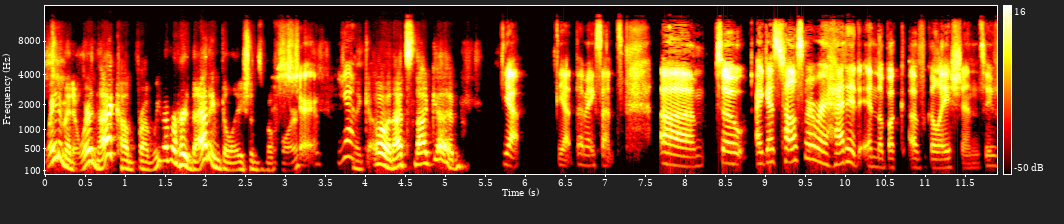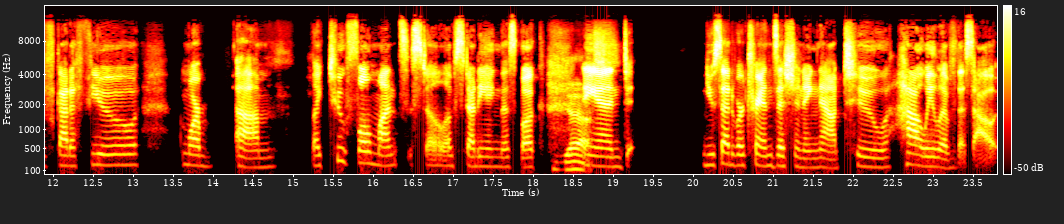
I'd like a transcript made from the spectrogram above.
wait a minute, where'd that come from? We've never heard that in Galatians before. Sure. Yeah. Like, oh, that's not good. Yeah. Yeah, that makes sense. Um, so I guess tell us where we're headed in the book of Galatians. We've got a few more um, like two full months still of studying this book. Yes. And you said we're transitioning now to how we live this out.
